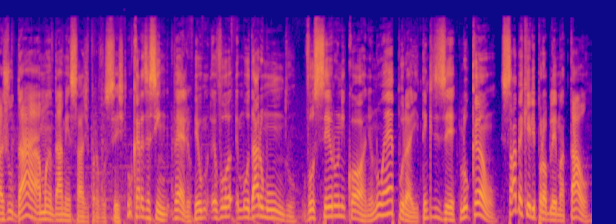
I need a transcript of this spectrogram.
ajudar a mandar a mensagem pra vocês. O cara diz assim, velho, eu, eu vou mudar o mundo, vou ser unicórnio. Não é por aí. Tem que dizer, Lucão, sabe aquele problema tal?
